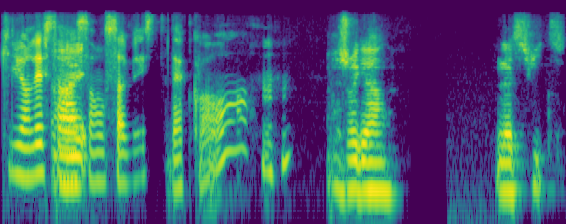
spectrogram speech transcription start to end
qui lui enlève sa, Ouais. sa, sa veste. D'accord. Mhm. Je regarde la suite.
